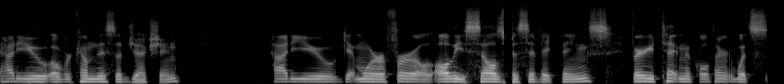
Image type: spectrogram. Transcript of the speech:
how do you overcome this objection How do you get more referral? All these sales specific things, very technical. What's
